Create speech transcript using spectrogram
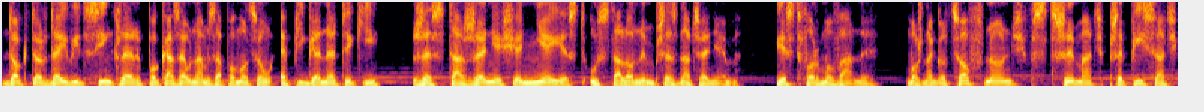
Dr David Sinclair pokazał nam za pomocą epigenetyki, że starzenie się nie jest ustalonym przeznaczeniem. Jest formowany. Można go cofnąć, wstrzymać, przepisać,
